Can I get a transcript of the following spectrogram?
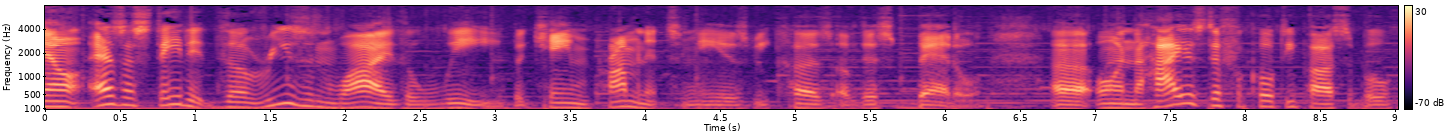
Now, as I stated, the reason why the Wii became prominent to me is because of this battle. Uh, on the highest difficulty possible,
